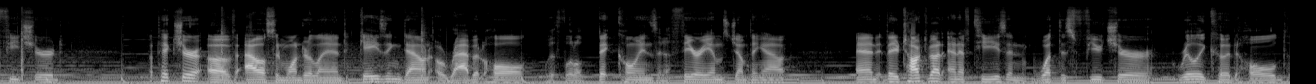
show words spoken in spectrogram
featured a picture of Alice in Wonderland gazing down a rabbit hole with little bitcoins and ethereums jumping out. And they talked about NFTs and what this future really could hold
